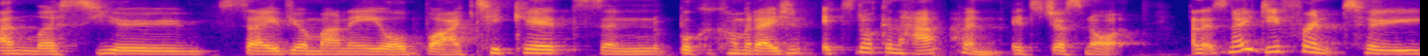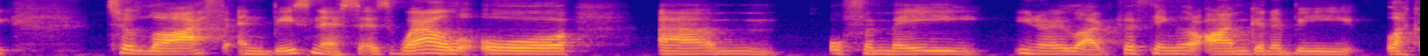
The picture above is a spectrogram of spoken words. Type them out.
unless you save your money or buy tickets and book accommodation, it's not going to happen. It's just not. And it's no different to to life and business as well or um or for me you know like the thing that i'm going to be like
